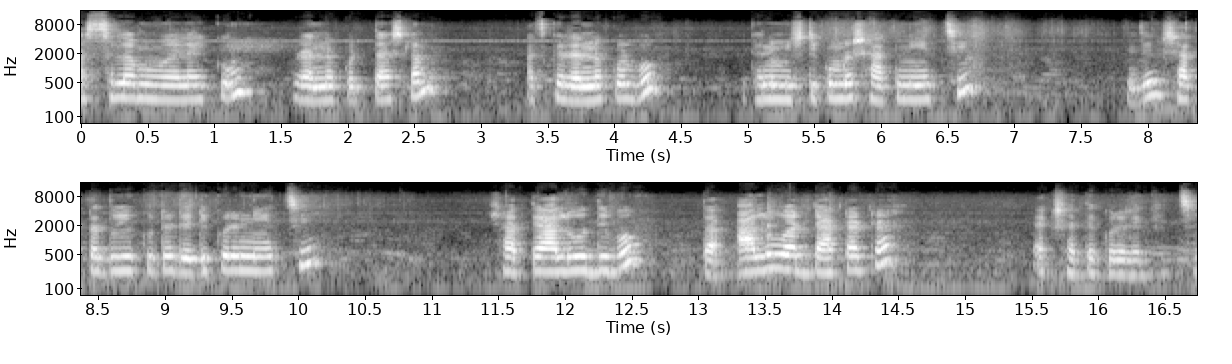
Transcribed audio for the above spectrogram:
আসসালামু আলাইকুম। রান্না করতে আসলাম। আজকে রান্না করব। এখানে মিষ্টি কুমড়ো শাক নিয়েছি। যে শাকটা দুই কুটে রেডি করে নিয়েছি। সাথে আলুও দেব। তা আলু আর ডাটাটা একসাথে করে রেখেছি।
